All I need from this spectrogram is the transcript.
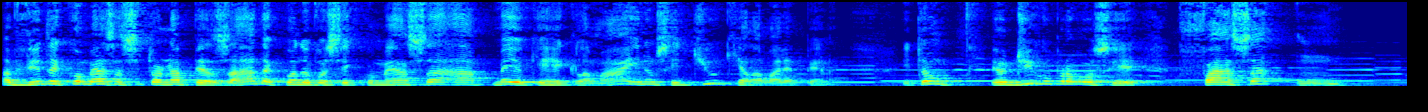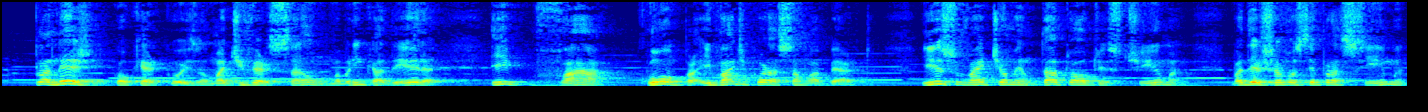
a vida começa a se tornar pesada quando você começa a meio que reclamar e não sentiu que ela vale a pena. Então, eu digo para você, faça um, planeje qualquer coisa, uma diversão, uma brincadeira e vá, compra e vá de coração aberto. Isso vai te aumentar a tua autoestima, vai deixar você para cima,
